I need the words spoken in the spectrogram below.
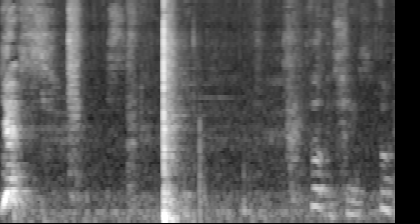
Yes! Focus, Chase, focus.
